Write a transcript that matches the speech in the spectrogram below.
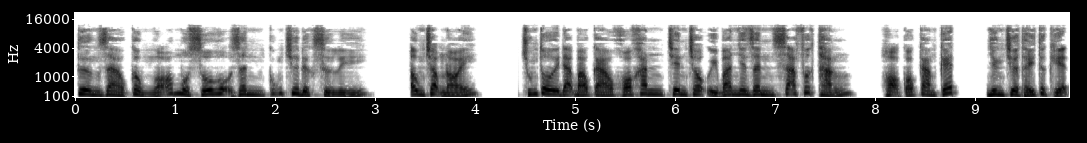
tường rào cổng ngõ một số hộ dân cũng chưa được xử lý. Ông Trọng nói, chúng tôi đã báo cáo khó khăn trên cho Ủy ban Nhân dân xã Phước Thắng, họ có cam kết, nhưng chưa thấy thực hiện.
